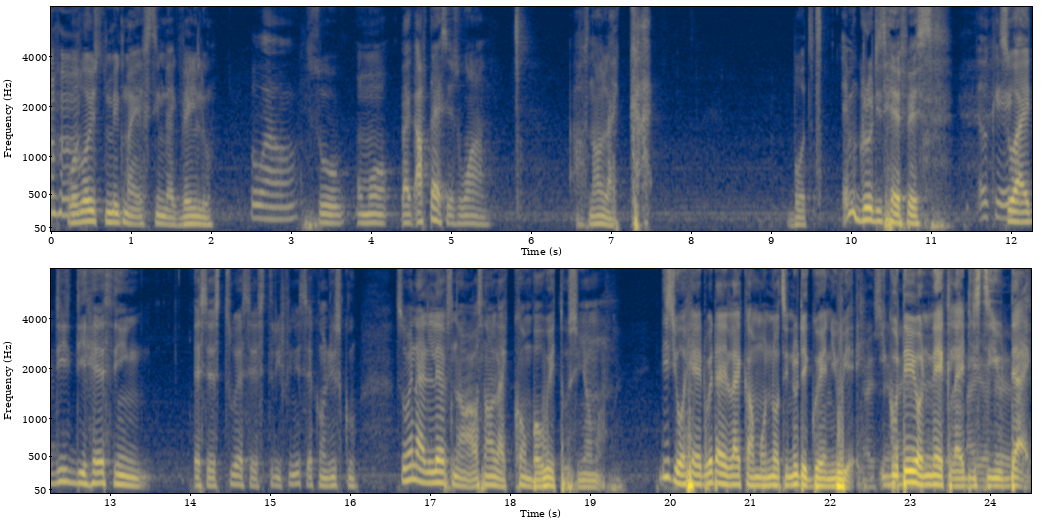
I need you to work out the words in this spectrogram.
Mm-hmm. was what used to make my esteem like very low. Wow. So um, like after SS1, I was now like, God. But let me grow this hair first. Okay. So I did the hair thing, SS2, SS3, finished secondary school. So when I left now, I was now like, come, but wait, to senior man. This your head, whether you like am or not, you know they go anywhere. I You go like there your your neck like like this till you die.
